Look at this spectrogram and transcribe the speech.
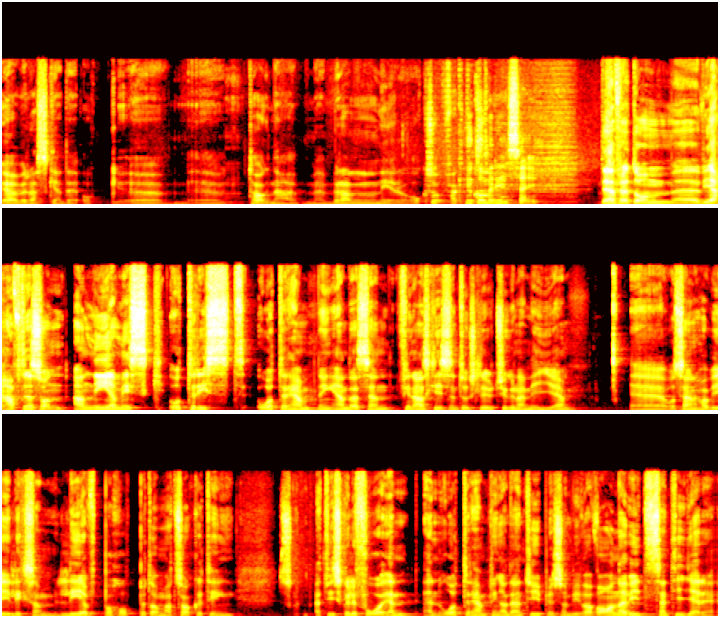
överraskade och äh, tagna med brallorna ner också faktiskt. Hur kommer det sig? Därför att de, eh, vi har haft en sån anemisk och trist återhämtning ända sedan finanskrisen tog slut 2009. Eh, och sen har vi liksom levt på hoppet om att saker och ting att vi skulle få en, en återhämtning av den typen som vi var vana vid sedan tidigare.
